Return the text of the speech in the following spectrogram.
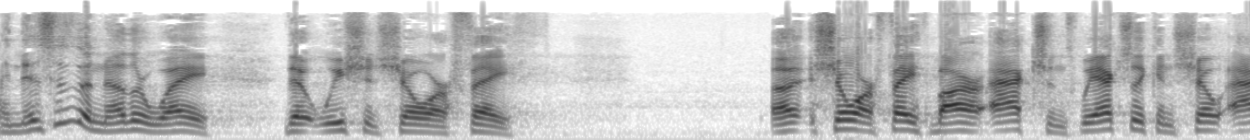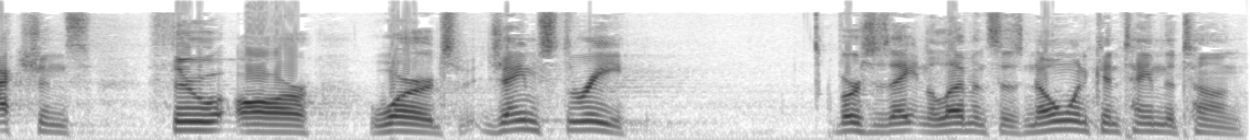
And this is another way that we should show our faith. Uh, show our faith by our actions. We actually can show actions through our words. James 3, verses 8 and 11 says, No one can tame the tongue.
